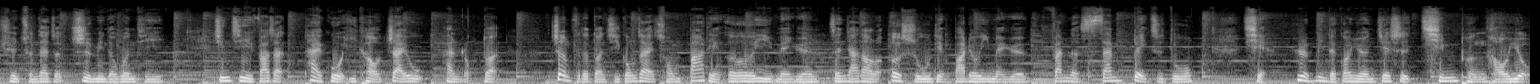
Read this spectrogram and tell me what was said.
却存在着致命的问题：经济发展太过依靠债务和垄断，政府的短期公债从八点二二亿美元增加到了二十五点八六亿美元，翻了三倍之多。且任命的官员皆是亲朋好友，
